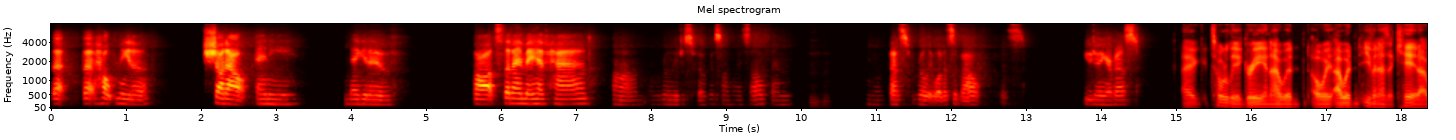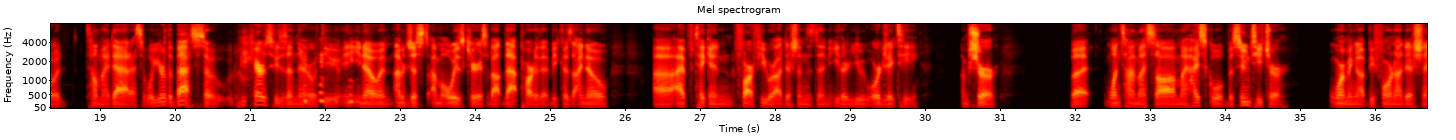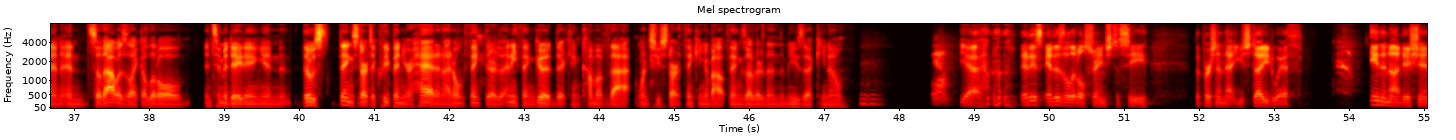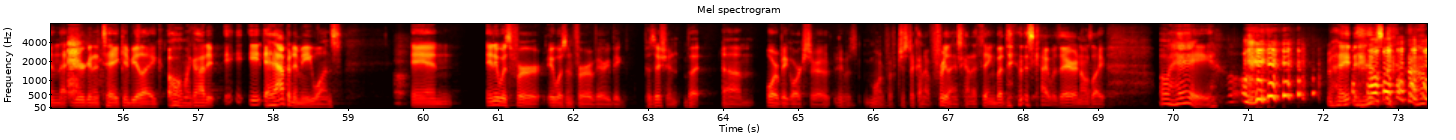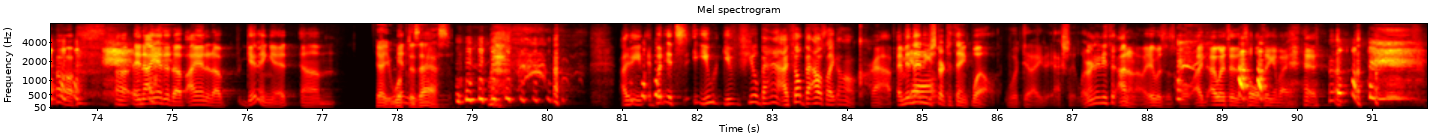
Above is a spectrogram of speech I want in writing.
that that helped me to shut out any negative thoughts that I may have had, um, and really just focus on myself. And you know, that's really what it's about: is you doing your best. I totally agree, and I would always, I would even as a kid, I would tell my dad, I said, "Well, you're the best, so who cares who's in there with you?" And, you know, and I'm just, I'm always curious about that part of it because I know uh, I've taken far fewer auditions than either you or JT, I'm sure. But one time I saw my high school bassoon teacher warming up before an audition, and so that was like a little intimidating and those things start Yeah. to creep in your head and i don't think there's anything good that can come of that once you start thinking about things other than the music you know Mm-hmm. Yeah. Yeah, it is. It is a little strange to see the person that you studied with in an audition that you're going to take and be like, "Oh my god, it, it it happened to me once." And and it was for it wasn't for a very big position, but um or a big orchestra. It was more of a, just a kind of freelance kind of thing, but this guy was there and I was like, "Oh, hey." Right? uh, and I ended up I ended up getting it um Yeah, you whooped his ass. I mean, but it's you. You feel bad. I felt bad. I was like, "Oh crap!" I mean, then you start to think, "Well, what did I actually learn anything?" I don't know. It was this whole. I, I went through this whole thing in my head.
